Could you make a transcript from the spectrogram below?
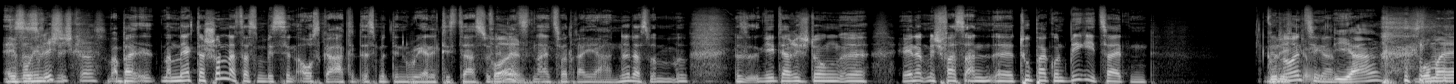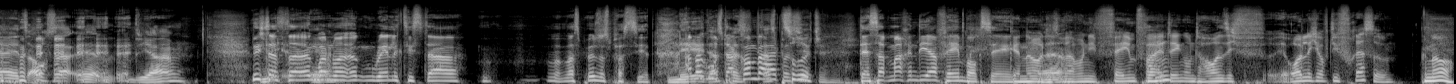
Ey, Das ist wohin- richtig krass. Aber äh, man merkt da schon, dass das ein bisschen ausgeartet ist mit den Reality-Stars so Voll. den letzten ein, zwei, drei Jahren. Ne? Das, ähm, das geht ja Richtung, äh, erinnert mich fast an äh, Tupac und Biggie-Zeiten. In den ich- 90ern. Ja, wo man ja jetzt auch sagt, äh, ja. Nicht, dass da irgendwann ja. mal irgendein Reality-Star was Böses passiert. Nee, Aber gut, das da pass- kommen wir das halt zurück. Deshalb machen die ja Fameboxing. Genau, das Ja. war wohl die Fame-Fighting und hauen sich f- ordentlich auf die Fresse. Genau.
